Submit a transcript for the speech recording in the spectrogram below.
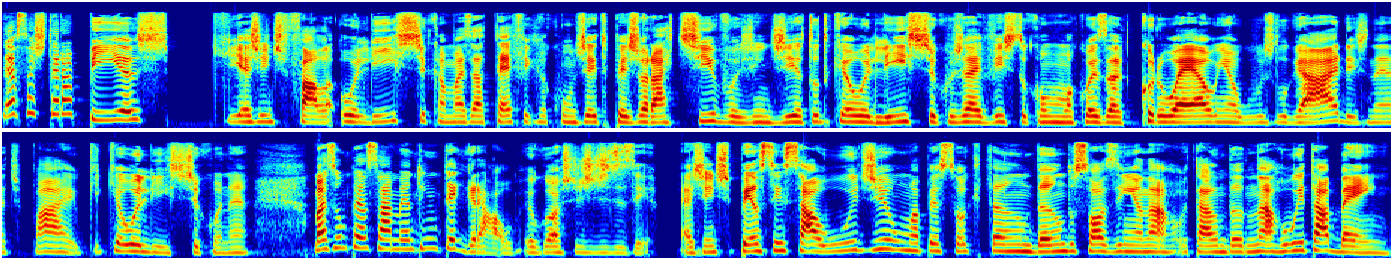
nessas terapias que a gente fala holística, mas até fica com um jeito pejorativo hoje em dia. Tudo que é holístico já é visto como uma coisa cruel em alguns lugares, né? Tipo, ah, o que é holístico, né? Mas um pensamento integral, eu gosto de dizer. A gente pensa em saúde, uma pessoa que tá andando sozinha, na, tá andando na rua e tá bem.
